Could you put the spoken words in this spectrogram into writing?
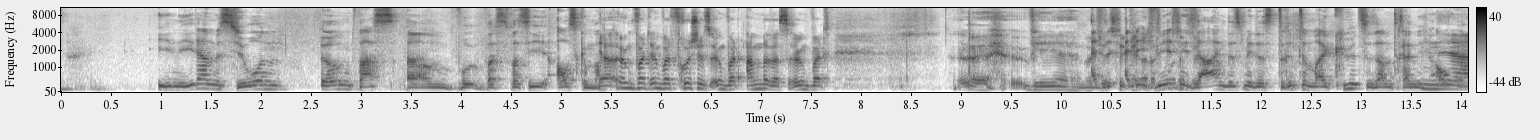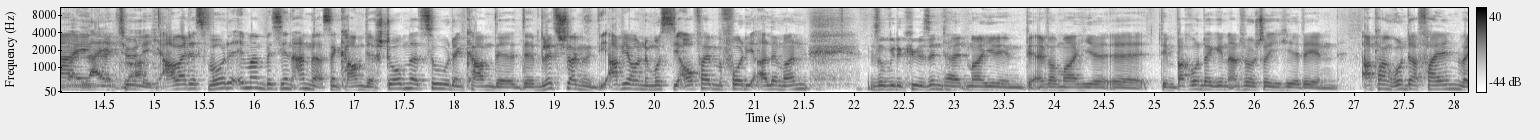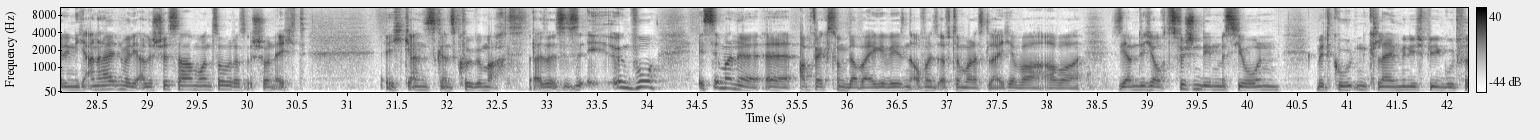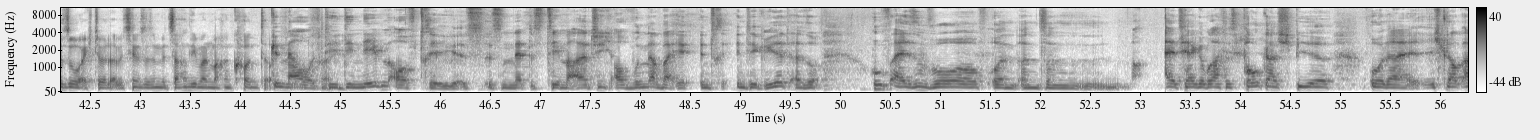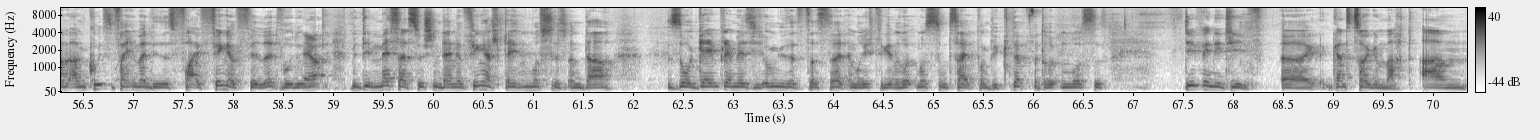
in jeder Mission irgendwas, ähm, wo, was, was sie ausgemacht Ja, hat. irgendwas, irgendwas Frisches, irgendwas anderes, irgendwas. Äh, wie, Also, also ich will jetzt nicht sagen, dass mir das dritte Mal kühl zusammentrennen nicht auch Nein, natürlich. war. Aber das wurde immer ein bisschen anders. Dann kam der Sturm dazu, dann kam der, der Blitzschlag, die dann musst du die aufhalten, bevor die alle Mann, so wie die Kühe sind, halt mal hier den, den einfach mal hier äh, den Bach runtergehen, in Anführungsstrichen, hier den Abhang runterfallen, weil die nicht anhalten, weil die alle Schiss haben und so. Das ist schon echt, echt ganz, ganz cool gemacht. Also es ist irgendwo ist immer eine äh, Abwechslung dabei gewesen, auch wenn es öfter mal das gleiche war. Aber sie haben dich auch zwischen den Missionen mit guten kleinen Minispielen gut versorgt oder beziehungsweise mit Sachen, die man machen konnte. Genau, die, die Nebenaufträge ist, ist ein nettes Thema, natürlich auch wunderbar int- integriert. Also Hufeisenwurf und, und so ein althergebrachtes Pokerspiel oder ich glaube am, am coolsten fand ich immer dieses Five-Finger-Fillet, wo du Ja. mit, mit dem Messer zwischen deine Finger stechen musstest und da so gameplaymäßig umgesetzt, dass du halt im richtigen Rhythmus zum Zeitpunkt die Knöpfe drücken musstest. Definitiv äh, ganz toll gemacht. Ähm,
